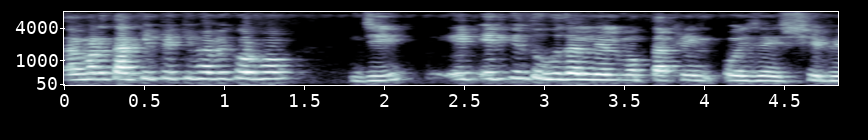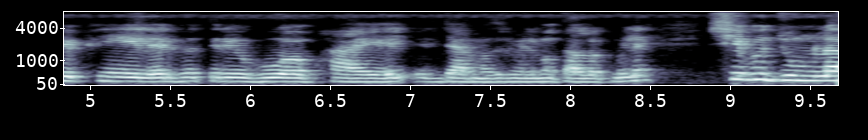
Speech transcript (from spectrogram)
তার মানে কীভাবে করব? জি এটি কিন্তু হুদাল লিল ওই যে শিবে ফেল, এর ভিতরে হুয়া ফাইল, যার মাঝে মিলে মোতাল্লক মিলে শিবু জুমলা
